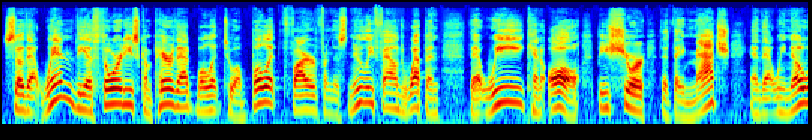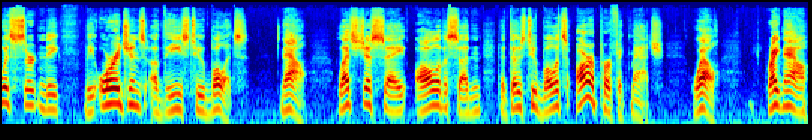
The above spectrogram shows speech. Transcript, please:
so that when the authorities compare that bullet to a bullet fired from this newly found weapon that we can all be sure that they match and that we know with certainty the origins of these two bullets. Now, let's just say all of a sudden that those two bullets are a perfect match. Well, right now,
